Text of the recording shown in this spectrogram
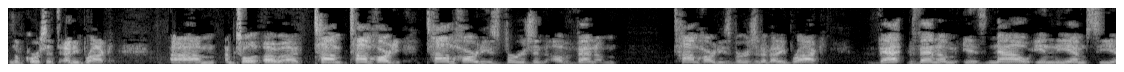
because of course it's eddie brock um, I'm told uh, uh, Tom Tom Hardy. Tom Hardy's version of Venom. Tom Hardy's version of Eddie Brock. That Venom is now in the MCU.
